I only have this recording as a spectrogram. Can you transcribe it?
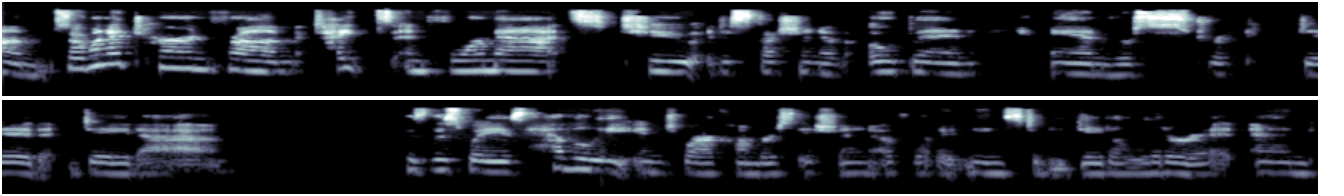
Um, so I want to turn from types and formats to a discussion of open and restricted data, because this weighs heavily into our conversation of what it means to be data literate and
